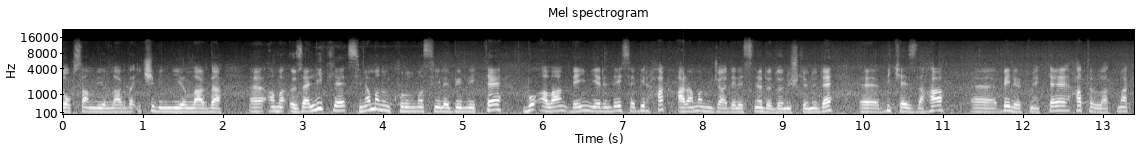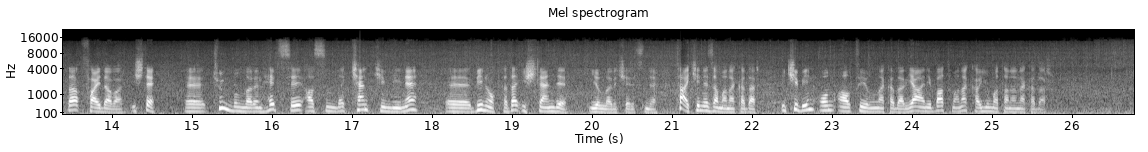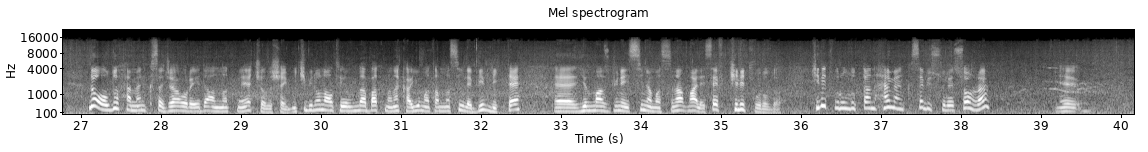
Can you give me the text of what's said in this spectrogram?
1990'lı yıllarda, 2000'li yıllarda e, ama özellikle sinemanın kurulması ile birlikte bu alan deyim yerindeyse bir hak arama mücadelesine de dönüştüğünü de e, bir kez daha e, belirtmekte, hatırlatmakta fayda var. İşte e, tüm bunların hepsi aslında kent kimliğine bir noktada işlendi yıllar içerisinde. Ta ki ne zamana kadar? 2016 yılına kadar yani Batman'a kayyum atanana kadar. Ne oldu? Hemen kısaca orayı da anlatmaya çalışayım. 2016 yılında Batman'a kayyum atanması ile birlikte e, Yılmaz Güney sinemasına maalesef kilit vuruldu. Kilit vurulduktan hemen kısa bir süre sonra e,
